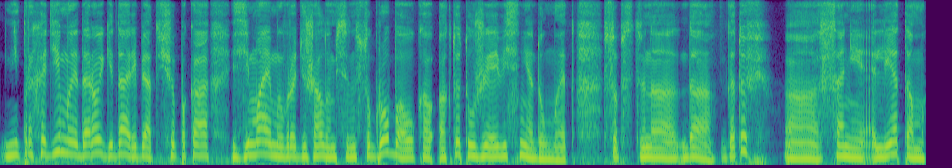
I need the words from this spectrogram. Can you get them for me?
непроходимые дороги, да, ребят, еще пока зима, и мы вроде жалуемся на сугробы, а, а кто-то уже и о весне думает. Собственно, да, готовь а, сани летом,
